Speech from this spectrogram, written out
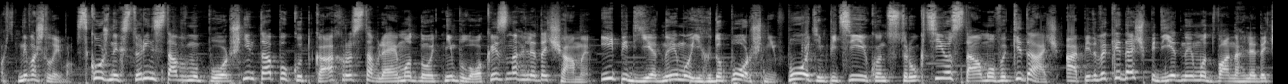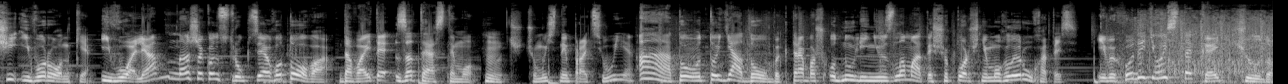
Ой, неважливо. З кожних сторін ставимо поршні та по кутках розставляємо однотні блоки з наглядачами і під'єднуємо їх до поршнів. Потім під цією конструкцією ставимо викидач, а під викидач під'єднуємо два наглядачі і воронки. І вуаля, наша конструкція готова. Давайте затестимо. Хм, чомусь не працює. А, то, то я довбик. Треба ж одну лінію зламати, щоб поршні могли рухатись. І виходить ось таке чудо.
